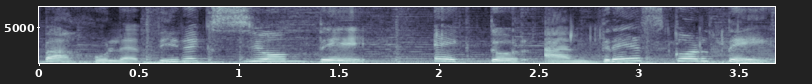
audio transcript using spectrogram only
bajo la dirección de Héctor Andrés Cortés.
